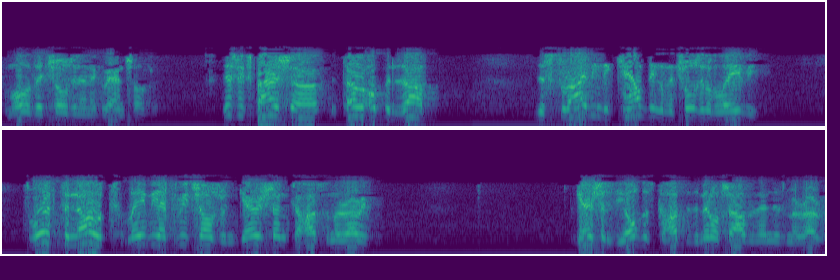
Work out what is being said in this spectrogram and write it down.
from all of their children and their grandchildren. This week's parasha, the Torah opens up describing the counting of the children of Levi. It's worth to note, Levi had three children, Gershon, Kahas, and Merari. Gershon, the oldest Kahat, is the middle child, and then there's Merari.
